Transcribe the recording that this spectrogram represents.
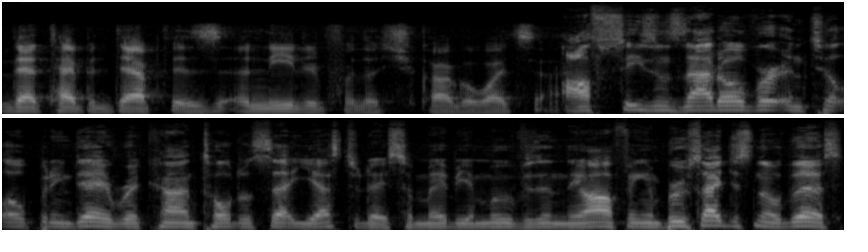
that type of depth is uh, needed for the Chicago White Sox. Off season's not over until opening day. Rick Hahn told us that yesterday, so maybe a move is in the offing. And Bruce, I just know this:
